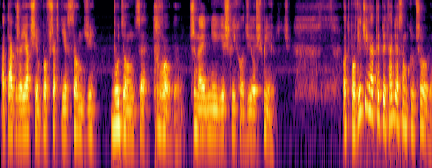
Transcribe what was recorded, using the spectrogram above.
a także, jak się powszechnie sądzi, budzące trwogę, przynajmniej jeśli chodzi o śmierć. Odpowiedzi na te pytania są kluczowe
